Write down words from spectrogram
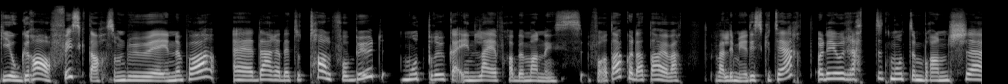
geografisk, da, som du er inne på. Eh, der er det totalforbud mot bruk av innleie fra bemanningsforetak, og dette har jo vært veldig mye diskutert. Og det er jo rettet mot en bransje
